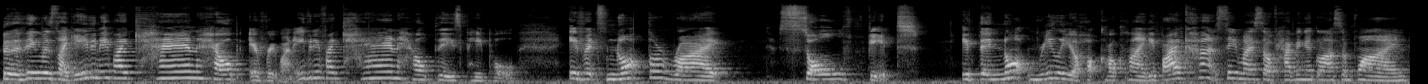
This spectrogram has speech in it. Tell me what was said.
but the thing was like, even if I can help everyone, even if I can help these people, if it's not the right soul fit if they're not really a hot call client, if I can't see myself having a glass of wine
